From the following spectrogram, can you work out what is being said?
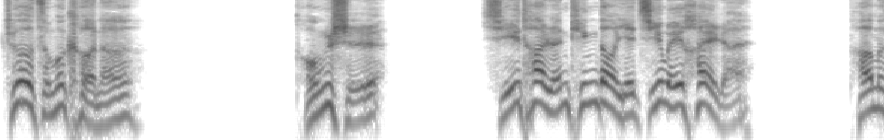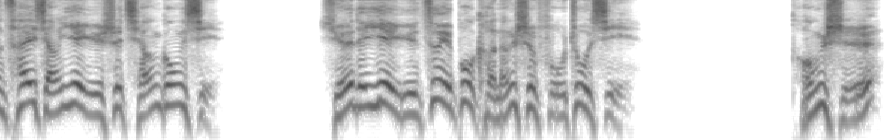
这怎么可能？同时。其他人听到也极为骇然，他们猜想叶雨是强攻系，觉得叶雨最不可能是辅助系。同时，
